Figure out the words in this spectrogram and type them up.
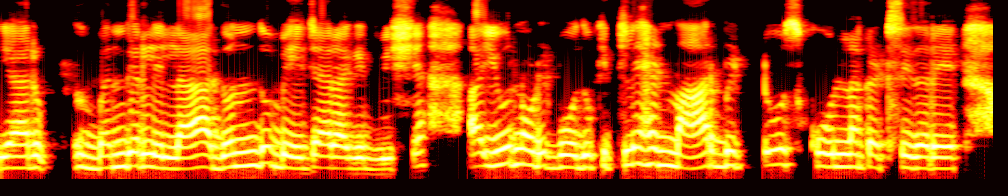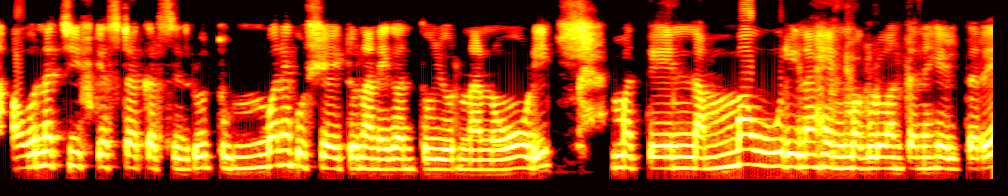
ಯಾರು ಬಂದಿರ್ಲಿಲ್ಲ. ಅದೊಂದು ಬೇಜಾರಾಗಿದ್ ವಿಷಯ. ಇವ್ರು ನೋಡಿರ್ಬೋದು ಕಿತ್ಲೆ ಹಣ್ಣು ಮಾರ್ಬಿಟ್ಟು ಸ್ಕೂಲ್ನ ಕಟ್ಸಿದಾರೆ. ಅವ್ರನ್ನ ಚೀಫ್ ಗೆಸ್ಟ್ ಆಗಿ ಕರ್ಸಿದ್ರು. ತುಂಬಾನೇ ಖುಷಿ ಆಯ್ತು ನನಗಂತೂ ಇವ್ರನ್ನ ನೋಡಿ. ಮತ್ತೆ ನಮ್ಮ ಊರಿನ ಹೆಣ್ಮಗಳು ಅಂತಾನೆ ಹೇಳ್ತಾರೆ,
